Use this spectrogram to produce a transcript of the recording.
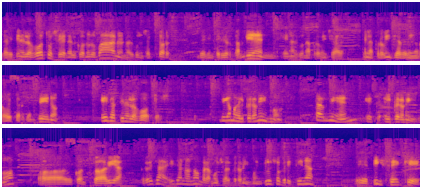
La que tiene los votos es en el conurbano, en algún sector del interior también, en alguna provincia, en las provincias del noroeste argentino. Ella tiene los votos. Digamos, el peronismo está bien el peronismo, con todavía, pero ella, ella no nombra mucho al peronismo. Incluso Cristina eh, dice que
